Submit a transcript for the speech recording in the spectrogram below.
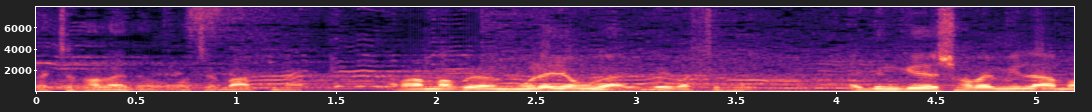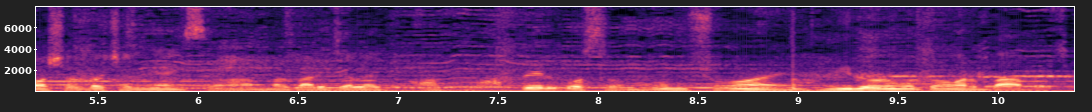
বাচ্চা ফালাই দাও বাপ না। আমার আম্মা কই আমি মরে যাব এই বাচ্চা খাই একদিনকে সবাই মিলা মশাল টশাল নিয়ে আসছে আমার বাড়ি জ্বালাই বাপের কসম কোন সময় হিরোর মতো আমার বাপ আছে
